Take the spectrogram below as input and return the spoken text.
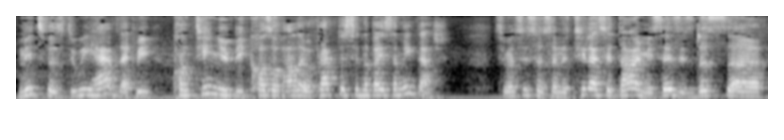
mitzvahs do we have that we continue because of how they were practiced in the Beis Hamikdash? So he says, so Netilas Yadayim, he says, is this, uh,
